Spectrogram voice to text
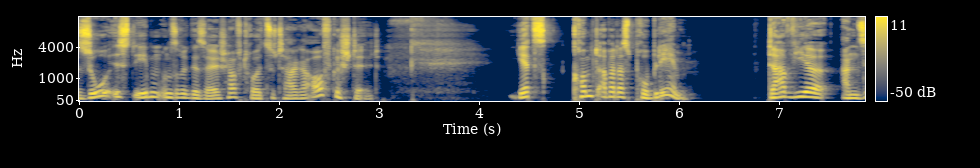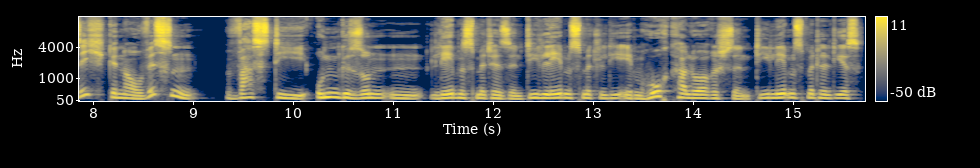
So ist eben unsere Gesellschaft heutzutage aufgestellt. Jetzt kommt aber das Problem da wir an sich genau wissen, was die ungesunden Lebensmittel sind, die Lebensmittel, die eben hochkalorisch sind, die Lebensmittel, die es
